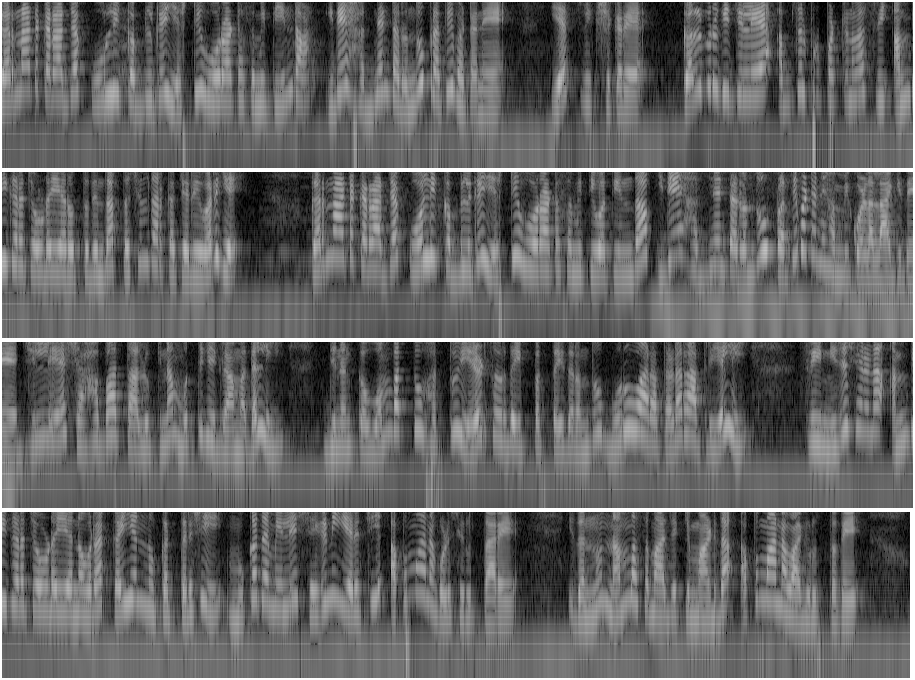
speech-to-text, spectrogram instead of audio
ಕರ್ನಾಟಕ ರಾಜ್ಯ ಕೂಲಿ ಕಬ್ಬಿಲ್ಗೆ ಎಸ್ಟಿ ಹೋರಾಟ ಸಮಿತಿಯಿಂದ ಇದೇ ಹದಿನೆಂಟರಂದು ಪ್ರತಿಭಟನೆ. ಎಸ್ ವೀಕ್ಷಕರೇ, ಕಲಬುರಗಿ ಜಿಲ್ಲೆಯ ಅಫ್ಜಲ್ಪುರ ಪಟ್ಟಣದ ಶ್ರೀ ಅಂಬಿಗರ ಚೌಡಯ್ಯ ವೃತ್ತದಿಂದ ತಹಶೀಲ್ದಾರ್ ಕಚೇರಿವರೆಗೆ ಕರ್ನಾಟಕ ರಾಜ್ಯ ಕೋಲಿ ಕಬ್ಬಿಲ್ಗೆ ಎಸ್ಟಿ ಹೋರಾಟ ಸಮಿತಿ ವತಿಯಿಂದ ಇದೇ ಹದಿನೆಂಟರಂದು ಪ್ರತಿಭಟನೆ ಹಮ್ಮಿಕೊಳ್ಳಲಾಗಿದೆ. ಜಿಲ್ಲೆಯ ಶಹಾಬಾದ್ ತಾಲೂಕಿನ ಮುತ್ತಿಗೆ ಗ್ರಾಮದಲ್ಲಿ ದಿನಾಂಕ ಒಂಬತ್ತು ಹತ್ತು ಎರಡು ಸಾವಿರದ ಇಪ್ಪತ್ತೈದರಂದು ಗುರುವಾರ ತಡರಾತ್ರಿಯಲ್ಲಿ ಶ್ರೀ ನಿಜಶರಣ ಅಂಬಿಗರ ಚೌಡಯ್ಯನವರ ಕೈಯನ್ನು ಕತ್ತರಿಸಿ ಮುಖದ ಮೇಲೆ ಸೆಗಣಿ ಎರಚಿ ಅಪಮಾನಗೊಳಿಸಿರುತ್ತಾರೆ. ಇದನ್ನು ನಮ್ಮ ಸಮಾಜಕ್ಕೆ ಮಾಡಿದ ಅಪಮಾನವಾಗಿರುತ್ತದೆ.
